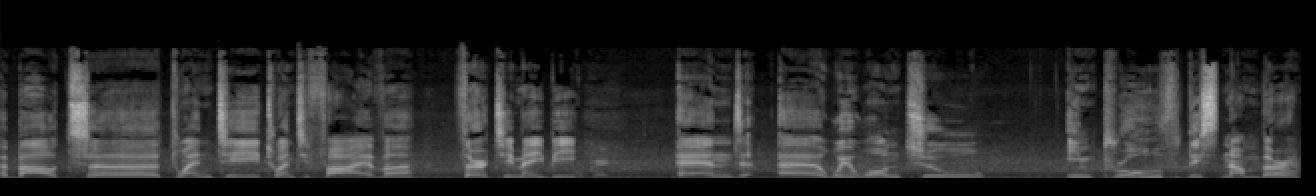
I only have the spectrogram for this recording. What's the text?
about uh, 20 25 uh, 30 maybe Okay. and uh, we want to improve this number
